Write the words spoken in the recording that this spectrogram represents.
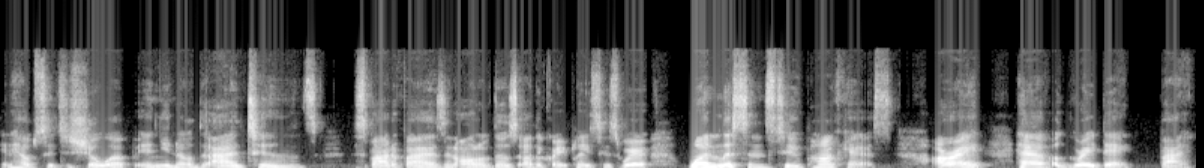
It helps it to show up in, you know, the iTunes, Spotify's, and all of those other great places where one listens to podcasts. All right. Have a great day. Bye.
